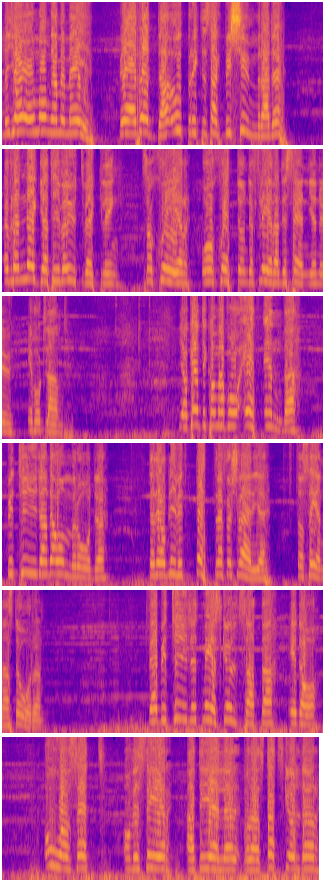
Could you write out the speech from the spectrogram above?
Men jag och många med mig, vi är rädda och uppriktigt sagt bekymrade över den negativa utveckling som sker och har skett under flera decennier nu i vårt land. Jag kan inte komma på ett enda betydande område där det har blivit bättre för Sverige de senaste åren. Vi är betydligt mer skuldsatta idag oavsett om vi ser att det gäller våra statsskulder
